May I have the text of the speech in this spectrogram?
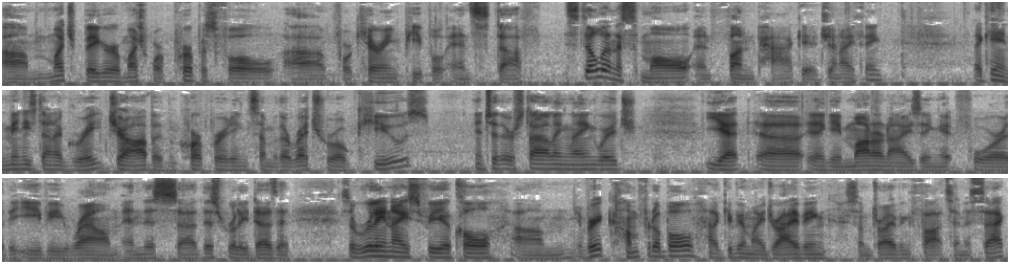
Um, much bigger, much more purposeful uh, for carrying people and stuff. Still in a small and fun package, and I think again, Mini's done a great job of incorporating some of the retro cues into their styling language yet uh, again modernizing it for the EV realm. And this uh, this really does it. It's a really nice vehicle, um, very comfortable. I'll give you my driving some driving thoughts in a sec,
